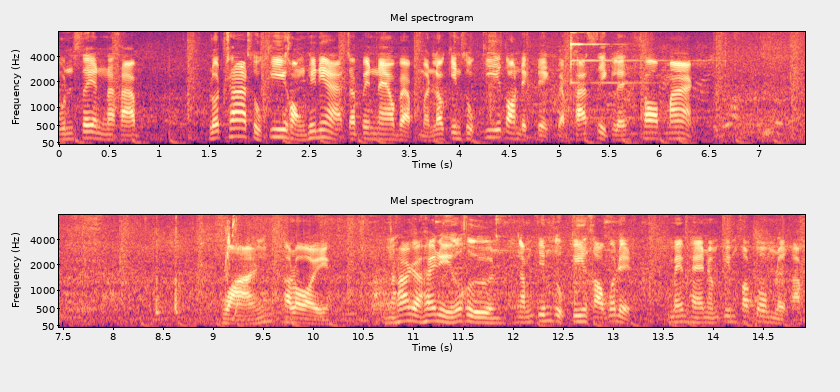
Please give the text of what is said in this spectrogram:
วุ้นเส้นนะครับ รสชาติสุกี้ของที่เนี่ยจะเป็นแนวแบบเหมือนเรากินสุกี้ตอนเด็ก ๆ แบบคลาสสิกเลยชอบมาก หวานอร่อยถ้าจะให้ดีก็คือน้ำจิ้มสุกี้เขาก็เด็ด ไม่แพ้น้ำจิ้มข้าวต้มเลยครับ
